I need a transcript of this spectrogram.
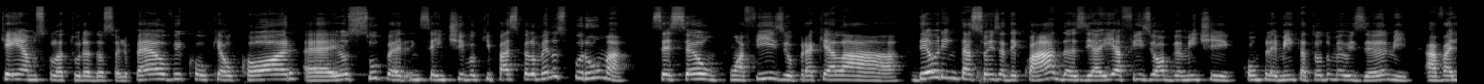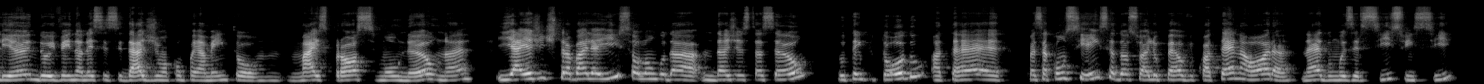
quem é a musculatura do assoalho pélvico, o que é o core. É, eu super incentivo que passe pelo menos por uma sessão com a físio para que ela dê orientações adequadas e aí a físio obviamente complementa todo o meu exame, avaliando e vendo a necessidade de um acompanhamento mais próximo ou não, né? E aí a gente trabalha isso ao longo da, da gestação, o tempo todo, até com essa consciência do assoalho pélvico até na hora, né, de um exercício em si.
